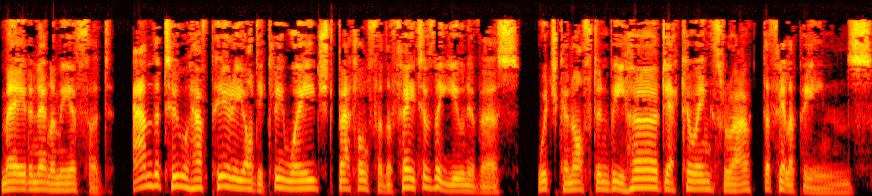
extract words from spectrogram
made an enemy of Fud, and the two have periodically waged battle for the fate of the universe, which can often be heard echoing throughout the Philippines.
